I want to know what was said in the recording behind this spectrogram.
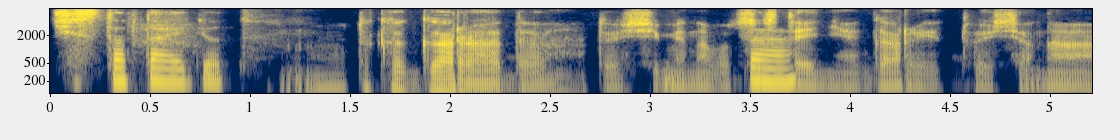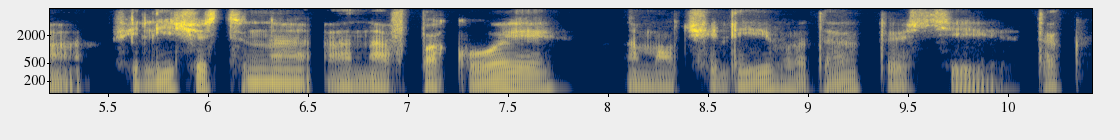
Чистота идет. Ну, это как гора, да. То есть именно вот да. состояние горы. То есть она величественна, она в покое, она молчалива, да. То есть и так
